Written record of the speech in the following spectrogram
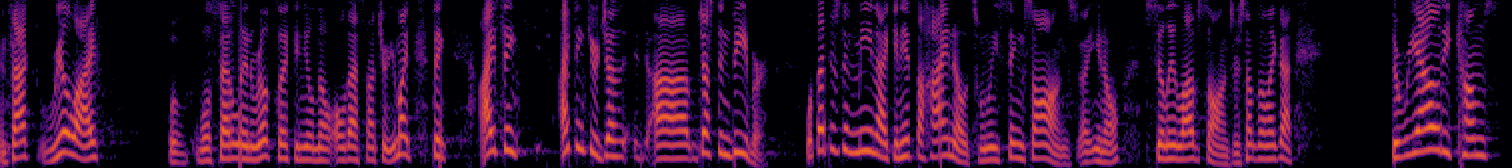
In fact, real life will will settle in real quick and you'll know, oh, that's not true. You might think, I think, I think you're just, uh, Justin Bieber. Well, that doesn't mean I can hit the high notes when we sing songs, uh, you know, silly love songs or something like that. The reality comes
